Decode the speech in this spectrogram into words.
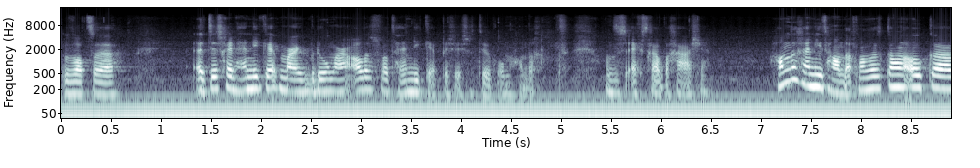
wat uh, het is geen handicap, maar ik bedoel maar alles wat handicap is, is natuurlijk onhandig. Want het is extra bagage. Handig en niet handig, want het kan ook uh,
